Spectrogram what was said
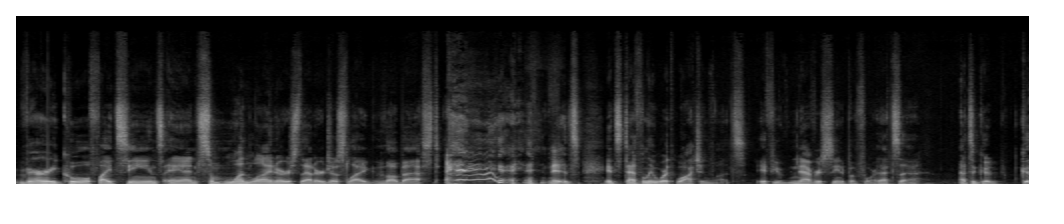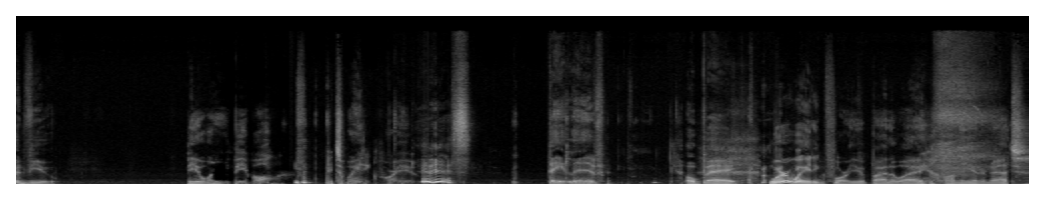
very cool fight scenes and some one-liners that are just like the best. it's it's definitely worth watching once if you've never seen it before. That's a that's a good good view. Be aware, people. It's waiting for you. It is. They live. Obey. We're waiting for you, by the way, on the internet.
